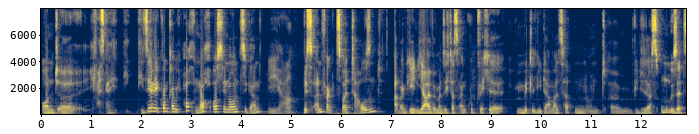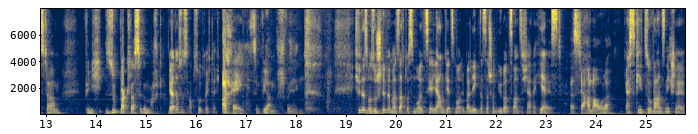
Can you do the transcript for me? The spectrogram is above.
Und äh, ich weiß gar nicht, die, Serie kommt, glaube ich, auch noch aus den 90ern. Ja. Bis Anfang 2000. Aber genial, wenn man sich das anguckt, welche Mittel die damals hatten und ähm, wie die das umgesetzt haben. Finde ich super klasse gemacht. Ja, das ist absolut richtig. Ach hey, sind wir am Schwelgen. Ich finde es immer so schlimm, wenn man sagt aus den 90er Jahren und jetzt mal überlegt, dass das schon über 20 Jahre her ist. Das ist der Hammer, oder? Es geht so wahnsinnig schnell.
